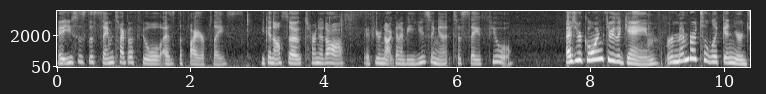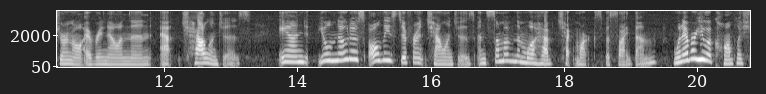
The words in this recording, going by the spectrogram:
It uses the same type of fuel as the fireplace. You can also turn it off if you're not going to be using it to save fuel. As you're going through the game, remember to look in your journal every now and then at challenges and you'll notice all these different challenges, and some of them will have check marks beside them. Whenever you accomplish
